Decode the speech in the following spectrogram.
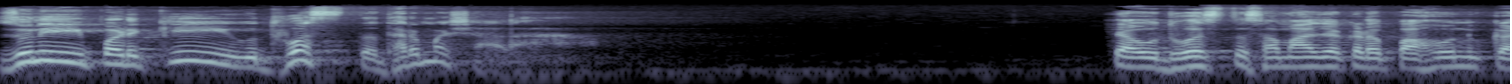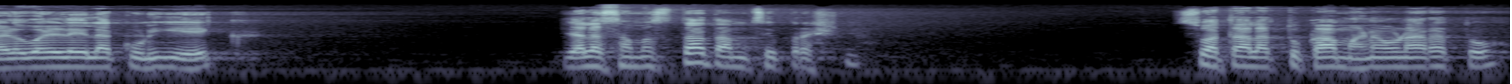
जुनी पडकी उद्ध्वस्त धर्मशाळा. त्या उद्ध्वस्त समाजाकडे पाहून कळवळलेला कुणी एक? ज्याला समजतात आमचे प्रश्न. स्वतःला तुका म्हणवणारा तो.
